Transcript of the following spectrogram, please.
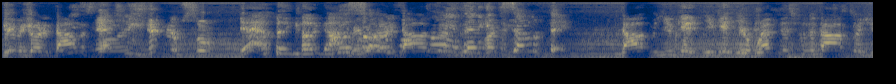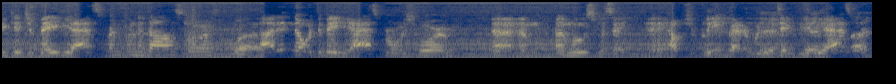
we would go to dollar He's actually stores. hitting him so. Yeah. Go to I God. We go to dollar for stores man to get the sound effect. Dollar, you get you get your weapons from the dollar stores. You get your baby aspirin from the dollar stores. Right. I didn't know what the baby aspirin was for. Uh, and, and Moose was say it helps you bleed better when you take the baby aspirin.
